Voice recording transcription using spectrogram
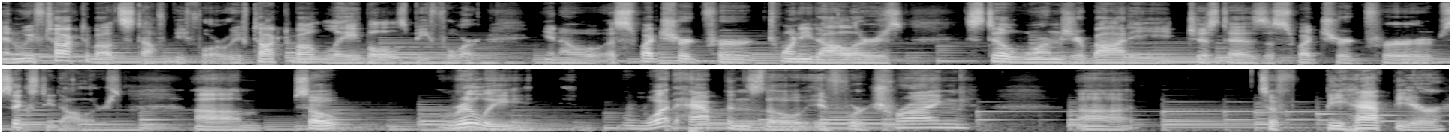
And we've talked about stuff before. We've talked about labels before. You know, a sweatshirt for $20 still warms your body just as a sweatshirt for $60. Um, so, really, what happens though if we're trying uh, to be happier?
